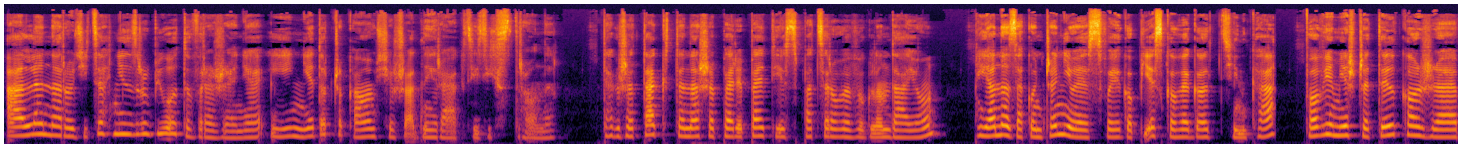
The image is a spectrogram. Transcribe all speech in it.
ale na rodzicach nie zrobiło to wrażenia i nie doczekałam się żadnej reakcji z ich strony. Także tak te nasze perypetie spacerowe wyglądają. Ja na zakończenie swojego pieskowego odcinka Powiem jeszcze tylko, że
